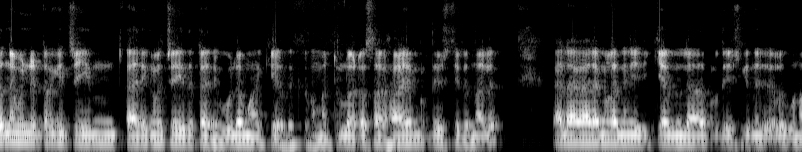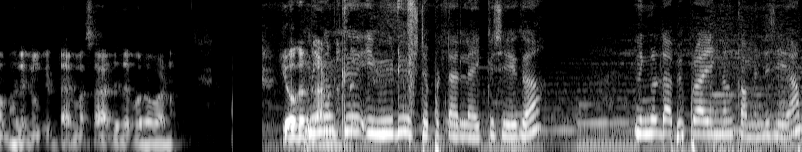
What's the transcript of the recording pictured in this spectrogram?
തന്നെ മുന്നിട്ടിറങ്ങി ചെയ്യുന്ന കാര്യങ്ങൾ ചെയ്തിട്ട് അനുകൂലമാക്കി എടുക്കണം. മറ്റുള്ളവരുടെ സഹായം പ്രതീക്ഷിച്ചിരുന്നാൽ കാലാകാലങ്ങൾ അങ്ങനെ ഇരിക്കാനില്ലാതെ പ്രതീക്ഷിക്കുന്ന രീതിയിലുള്ള ഗുണഫലങ്ങൾ കിട്ടാനുള്ള സാധ്യത കുറവാണ്. യോഗം നിങ്ങൾക്ക് ഈ വീഡിയോ ഇഷ്ടപ്പെട്ടാൽ ലൈക്ക് ചെയ്യുക. നിങ്ങളുടെ അഭിപ്രായങ്ങൾ കമന്റ് ചെയ്യാം.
